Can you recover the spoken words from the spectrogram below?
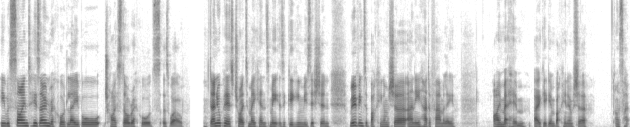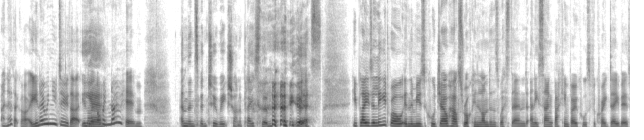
He was signed to his own record label, TriStar Records, as well. Daniel Pearce tried to make ends meet as a gigging musician, moving to Buckinghamshire, and he had a family. I met him at a gig in Buckinghamshire. I was like, I know that guy. You know when you do that, you're Yeah. like, oh, I know him. And then spend two weeks trying to place them. Yes. He played a lead role in the musical Jailhouse Rock in London's West End, and he sang backing vocals for Craig David.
